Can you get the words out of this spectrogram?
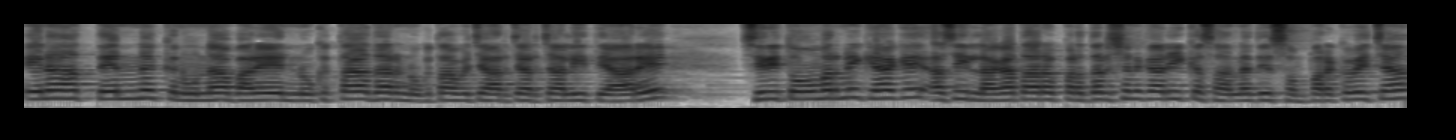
ਇਹਨਾਂ ਤਿੰਨ ਕਾਨੂੰਨਾਂ ਬਾਰੇ ਨੁਕਤਾ ਦਰ ਨੁਕਤਾ ਵਿਚਾਰ ਚਰਚਾ ਲਈ ਤਿਆਰ ਹੈ ਸ੍ਰੀ ਤੋਮਰ ਨੇ ਕਿਹਾ ਕਿ ਅਸੀਂ ਲਗਾਤਾਰ ਪ੍ਰਦਰਸ਼ਨਕਾਰੀ ਕਿਸਾਨਾਂ ਦੇ ਸੰਪਰਕ ਵਿੱਚ ਹਾਂ।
